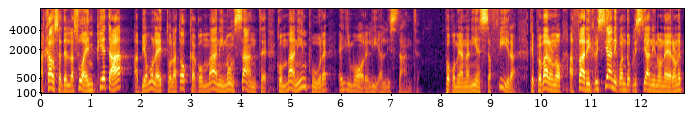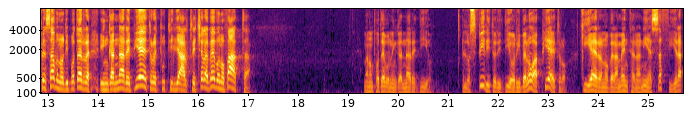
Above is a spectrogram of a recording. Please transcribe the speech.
A causa della sua impietà, abbiamo letto, la tocca con mani non sante, con mani impure e gli muore lì all'istante un po' come Anania e Saffira, che provarono a fare i cristiani quando cristiani non erano e pensavano di poter ingannare Pietro e tutti gli altri e ce l'avevano fatta. Ma non potevano ingannare Dio. E lo Spirito di Dio rivelò a Pietro chi erano veramente Anania e Saffira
